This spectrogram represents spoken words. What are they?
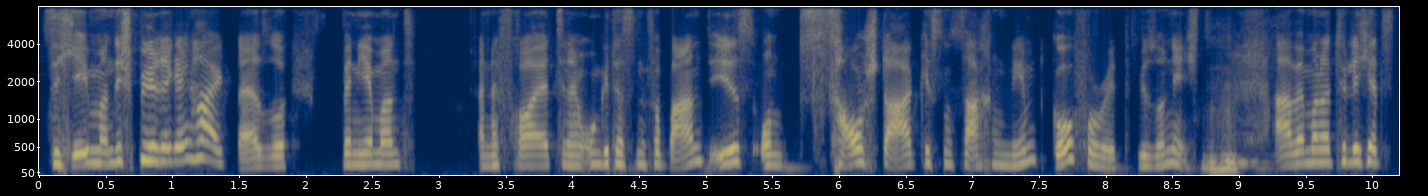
sich eben an die Spielregeln halten. Also wenn jemand eine Frau jetzt in einem ungetesteten Verband ist und sau stark ist und Sachen nimmt, go for it. Wieso nicht? Mhm. Aber wenn man natürlich jetzt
